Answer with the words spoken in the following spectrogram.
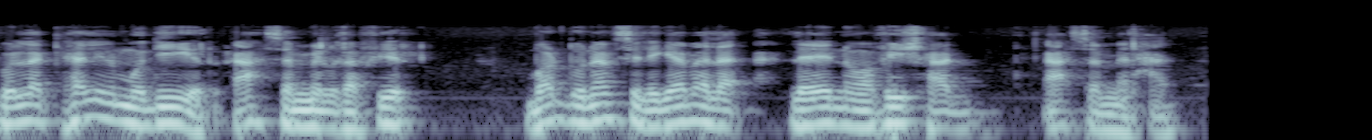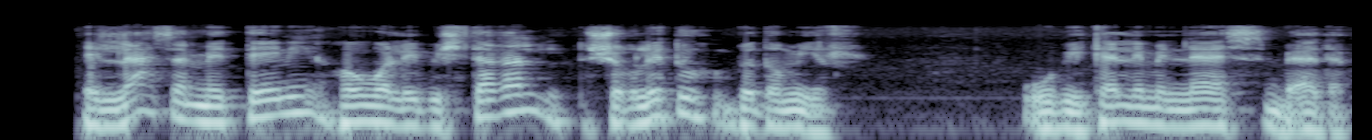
بيقول لك هل المدير أحسن من الغفير؟ برضه نفس الإجابة لا لأنه مفيش حد أحسن من حد. اللي أحسن من التاني هو اللي بيشتغل شغلته بضمير وبيكلم الناس بأدب.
